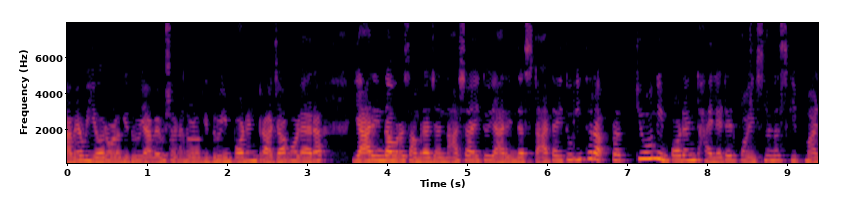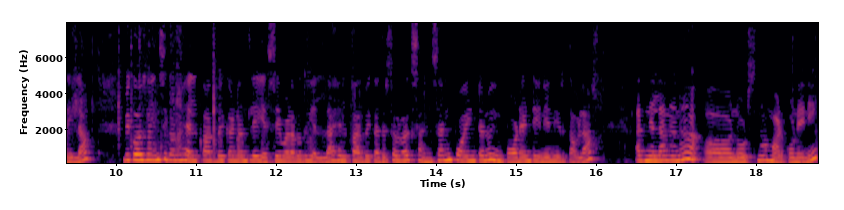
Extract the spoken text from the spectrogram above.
ಯಾವ್ಯಾವ ಇಯರ್ ಒಳಗಿದ್ರು, ಯಾವ್ಯಾವ ಕ್ಷಣದೊಳಗಿದ್ರು ಇಂಪಾರ್ಟೆಂಟ್ ರಾಜಾಗಳು ಯಾರ ಯಾರಿಂದ ಅವರ ಸಾಮ್ರಾಜ್ಯ ನಾಶ ಆಯಿತು, ಯಾರಿಂದ ಸ್ಟಾರ್ಟ್ ಆಯಿತು, ಈ ಥರ ಪ್ರತಿಯೊಂದು ಇಂಪಾರ್ಟೆಂಟ್ ಹೈಲೈಟೆಡ್ ಪಾಯಿಂಟ್ಸ್ನ ನಾನು ಸ್ಕಿಪ್ ಮಾಡಿಲ್ಲ. ಬಿಕಾಸ್ ಮೀನ್ಸಿಗೂ ಹೆಲ್ಪ್ ಆಗ್ಬೇಕನ್ನಂತಲೇ ಎಸ್ಸೆ ಒಳಗದು ಎಲ್ಲ ಹೆಲ್ಪ್ ಆಗಬೇಕು. ಅದ್ರ ಸಲುವಾಗಿ ಸಣ್ಣ ಸಣ್ಣ ಪಾಯಿಂಟನ್ನು ಇಂಪಾರ್ಟೆಂಟ್ ಏನೇನು ಇರ್ತಾವಲ್ಲ ಅದನ್ನೆಲ್ಲ ನಾನು ನೋಟ್ಸ್ನ ಮಾಡ್ಕೊಂಡೇನಿ.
